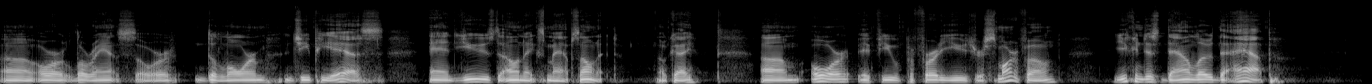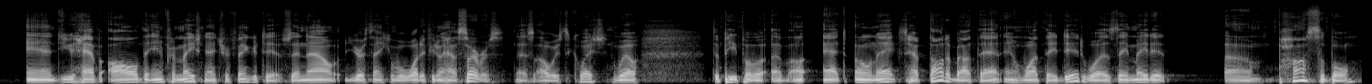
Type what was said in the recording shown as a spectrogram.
uh, or Lowrance or DeLorme GPS and use the onX Maps on it. Okay. Um, or if you prefer to use your smartphone, you can just download the app and you have all the information at your fingertips. And now you're thinking, well, what if you don't have service? That's always the question. Well, the people uh, at onX have thought about that, and what they did was they made it um, possible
